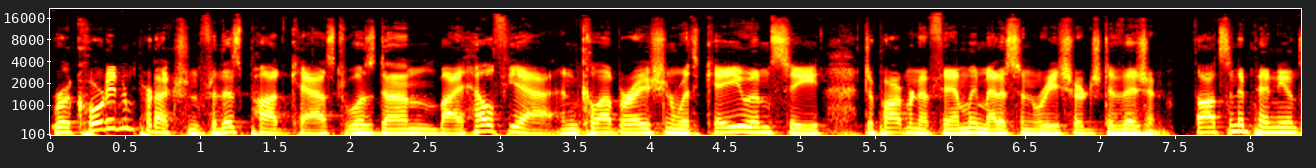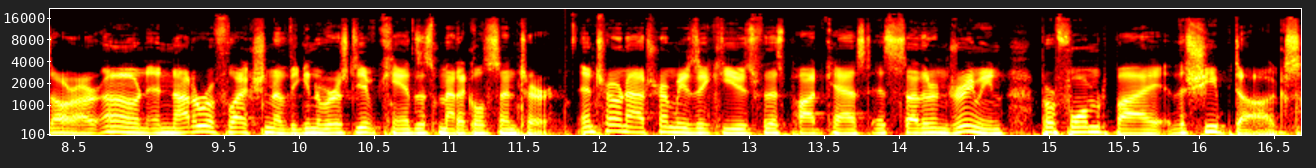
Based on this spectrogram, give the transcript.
Recording and production for this podcast was done by Health Yeah in collaboration with KUMC Department of Family Medicine Research Division. Thoughts and opinions are our own and not a reflection of the University of Kansas Medical Center. Intro and outro music used for this podcast is Southern Dreaming, performed by the Sheepdogs.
